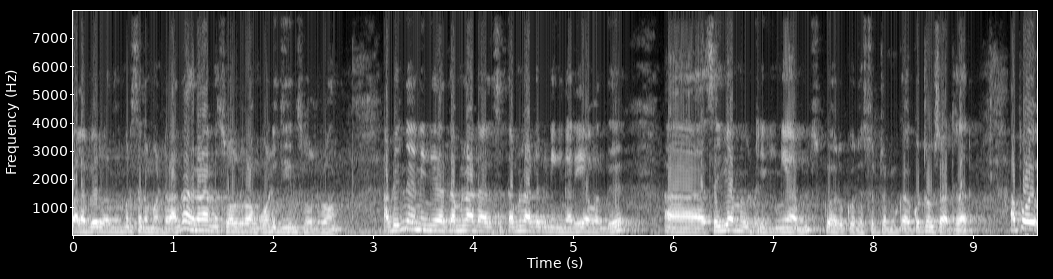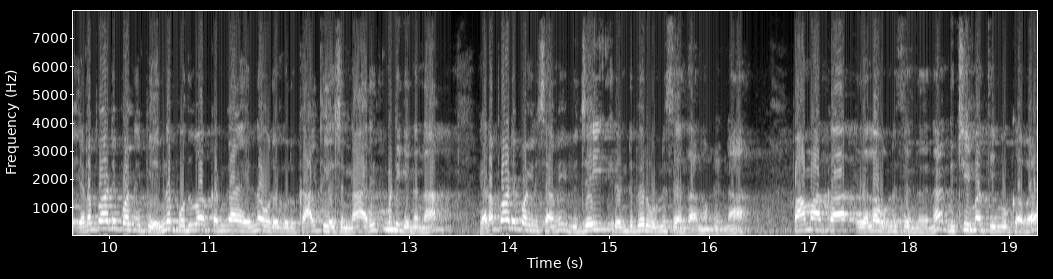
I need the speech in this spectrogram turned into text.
பல பேர் வந்து விமர்சனம் பண்ணுறாங்க அதனால் நாங்கள் சொல்கிறோம் மோடிஜின்னு சொல்கிறோம் அப்படின்னு நீங்கள் தமிழ்நாட்டை அரசு தமிழ்நாட்டுக்கு நீங்கள் நிறைய வந்து செய்யாமல் விட்டுருக்கீங்க அப்படின்னு ஒரு ஒரு சுற்றம் குற்றம் சாட்டுறாரு. அப்போது எடப்பாடி பழனி இப்போ என்ன பொதுவாக கண்கா என்ன ஒரு ஒரு கால்குலேஷன்னா அரித்மெட்டிக் என்னன்னா எடப்பாடி பழனிசாமி விஜய் ரெண்டு பேர் ஒன்று சேர்ந்தாங்க அப்படின்னா பாமக இதெல்லாம் ஒன்று சேர்ந்ததுன்னா நிச்சயமாக திமுகவை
